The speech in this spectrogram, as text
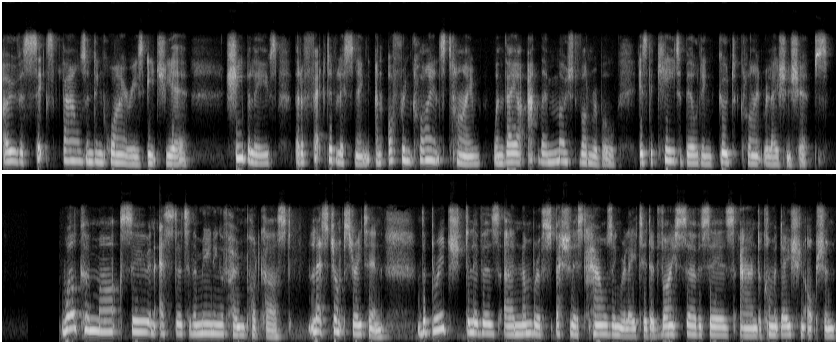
over 6,000 inquiries each year. She believes that effective listening and offering clients time when they are at their most vulnerable is the key to building good client relationships. Welcome, Mark, Sue, and Eszter to the Meaning of Home podcast let's jump straight in. The Bridge delivers a number of specialist housing related advice services and accommodation option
